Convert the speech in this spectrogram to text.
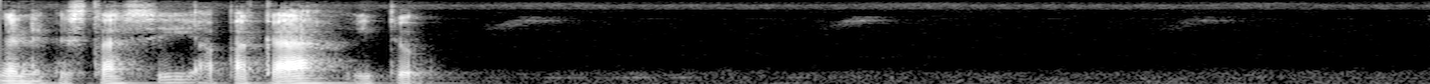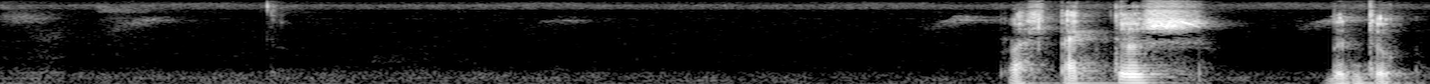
Manifestasi apakah itu? Prospektus bentuk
